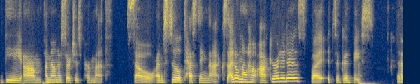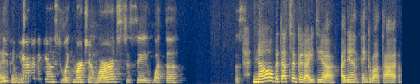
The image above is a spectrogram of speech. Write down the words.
the um, amount of searches per month. So I'm still testing that because I don't know how accurate it is, but it's a good base. Have I've you compared using. it against like merchant words to see what the no, but that's a good idea. I didn't think about that.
